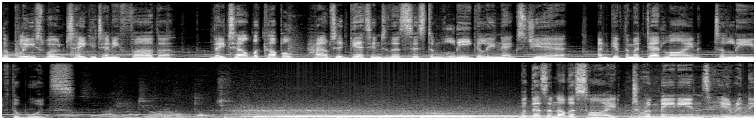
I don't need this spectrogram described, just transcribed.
The police won't take it any further. They tell the couple how to get into the system legally next year and give them a deadline to leave the woods. But there's another side to Romanians here in the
